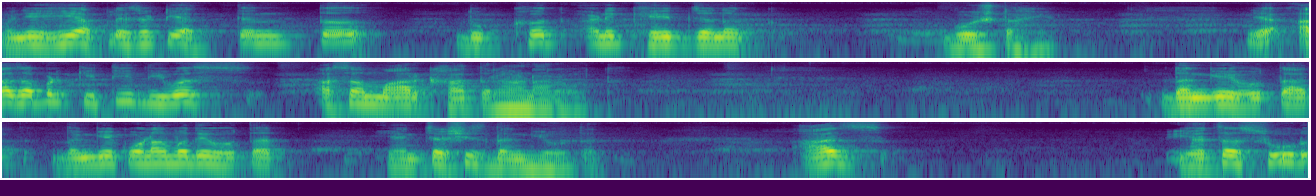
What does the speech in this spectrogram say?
म्हणजे ही आपल्यासाठी अत्यंत दुःखद आणि खेदजनक गोष्ट आहे. म्हणजे आज आपण किती दिवस असा मार खात राहणार आहोत? दंगे होतात. दंगे कोणामध्ये होतात? यांच्याशीच दंगे होतात. आज ह्याचा सूड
